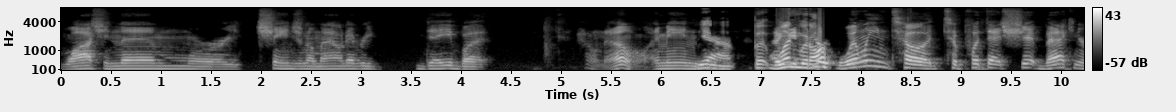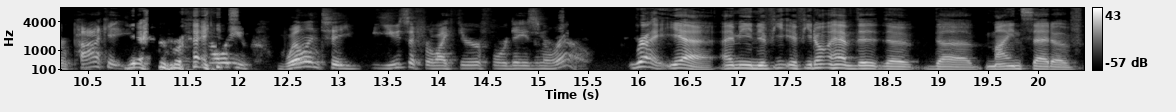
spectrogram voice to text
washing them or changing them out every day. But I don't know. I mean, yeah, but one would also willing to to put that shit back in your pocket. Yeah, right. How are you willing to use it for like three or four days in a row? Right. Yeah. I mean, if you if you don't have the the the mindset of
